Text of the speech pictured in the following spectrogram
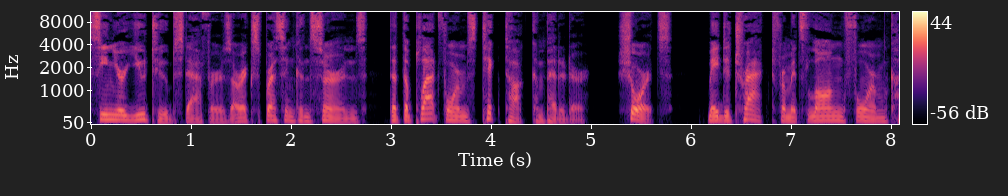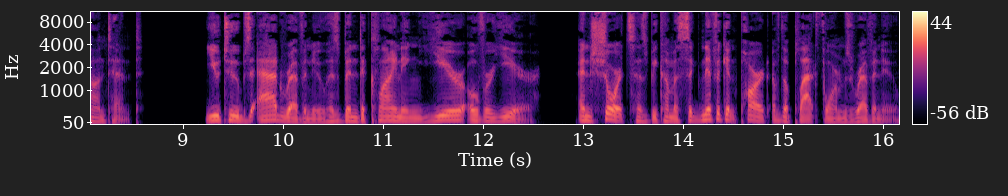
senior YouTube staffers are expressing concerns that the platform's TikTok competitor, Shorts, may detract from its long form content. YouTube's ad revenue has been declining year over year, and Shorts has become a significant part of the platform's revenue.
